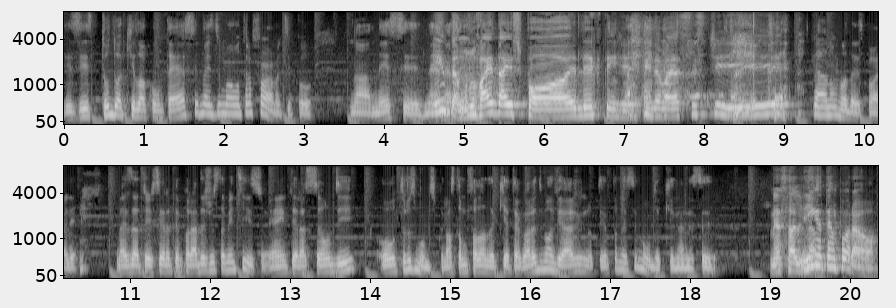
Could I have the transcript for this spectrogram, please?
existe tudo aquilo acontece, mas de uma outra forma, tipo na, nesse. Né, então, nessa... não vai dar spoiler, que tem gente que ainda vai assistir. não, não vou dar spoiler. Mas a terceira temporada é justamente isso: é a interação de outros mundos. Porque nós estamos falando aqui até agora de uma viagem no tempo nesse mundo aqui, né? Nesse, Nessa linha na... temporal.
